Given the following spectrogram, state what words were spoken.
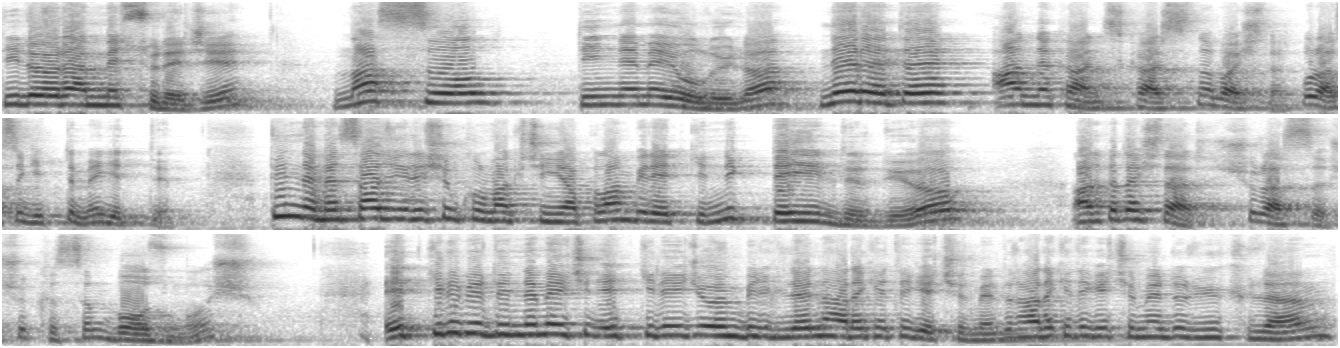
Dil öğrenme süreci. Nasıl dinleme yoluyla nerede anne karnesi karşısında başlar. Burası gitti mi? Gitti. Dinleme sadece iletişim kurmak için yapılan bir etkinlik değildir diyor. Arkadaşlar şurası şu kısım bozmuş. Etkili bir dinleme için etkileyici ön bilgilerini harekete geçirmelidir. Harekete geçirmelidir yüklem.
